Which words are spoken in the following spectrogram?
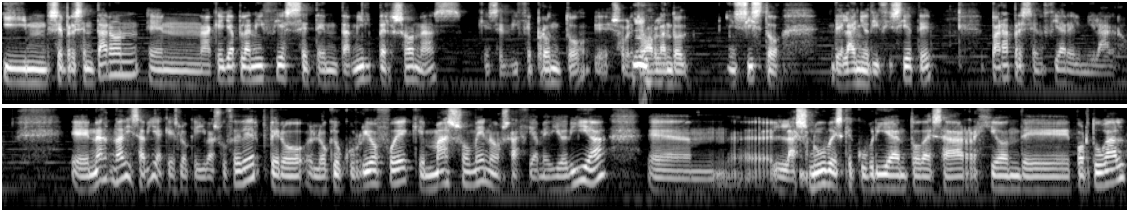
Y mm, se presentaron en aquella planicie 70.000 personas, que se dice pronto, eh, sobre todo mm. hablando, insisto, del año 17, para presenciar el milagro. Eh, nadie sabía qué es lo que iba a suceder, pero lo que ocurrió fue que más o menos hacia mediodía em, las nubes que cubrían toda esa región de Portugal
